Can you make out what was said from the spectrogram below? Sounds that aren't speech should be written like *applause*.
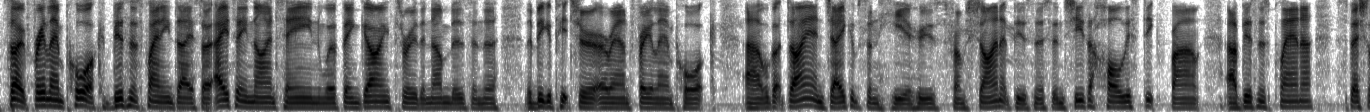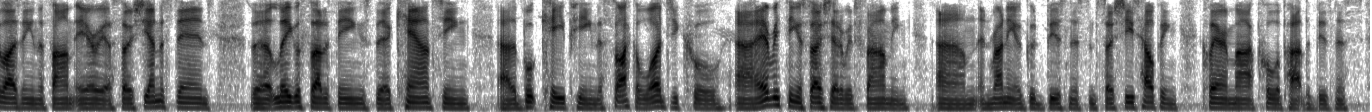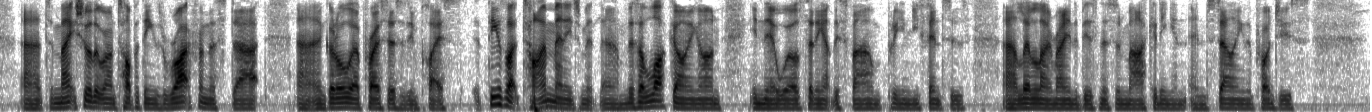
So, Freeland Pork, business planning day. So, 1819, we've been going through the numbers and the, the bigger picture around Freeland Pork. Uh, we've got Diane Jacobson here, who's from Shine It Business, and she's a holistic farm uh, business planner specializing in the farm area. So, she understands the legal side of things, the accounting, uh, the bookkeeping, the psychological, uh, everything associated with farming um, and running a good business. And so she's helping Claire and Mark pull apart the business uh, to make sure that we're on top of things right from the start uh, and got all our processes in place. Things like time management. Um, there's a lot going on in their world setting up this farm, putting in new fences, uh, let alone running the business and marketing and, and selling the produce.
